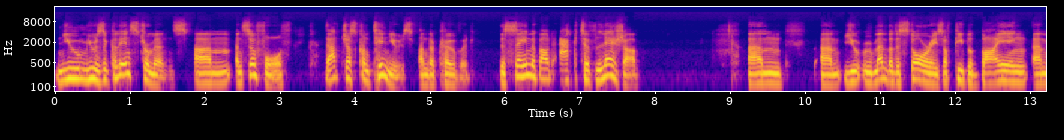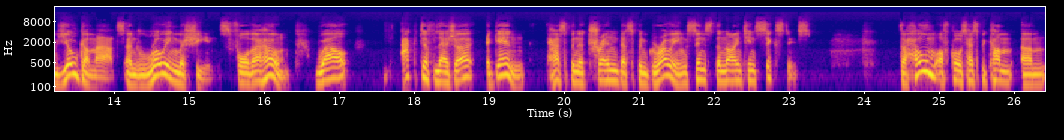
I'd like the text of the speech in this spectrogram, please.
new musical instruments um, and so forth that just continues under COVID. The same about active leisure. Um, um, you remember the stories of people buying um, yoga mats and rowing machines for their home. Well, active leisure, again, has been a trend that's been growing since the 1960s. The home, of course, has become um,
